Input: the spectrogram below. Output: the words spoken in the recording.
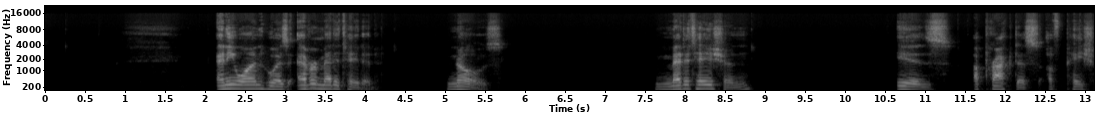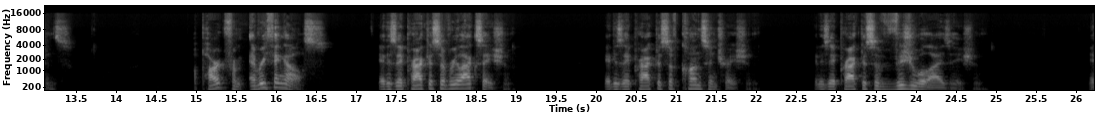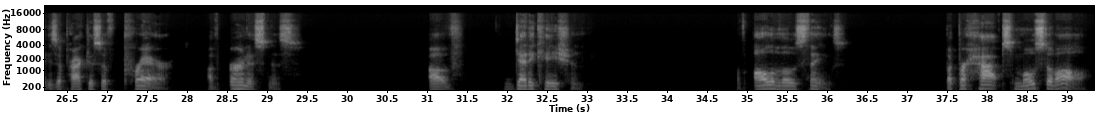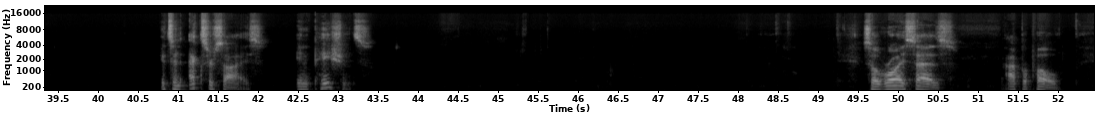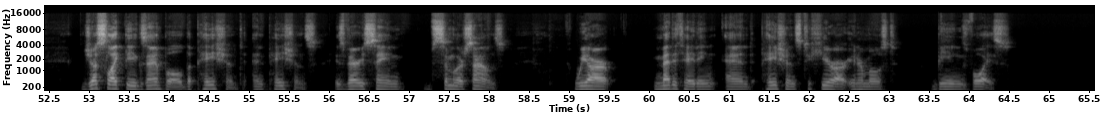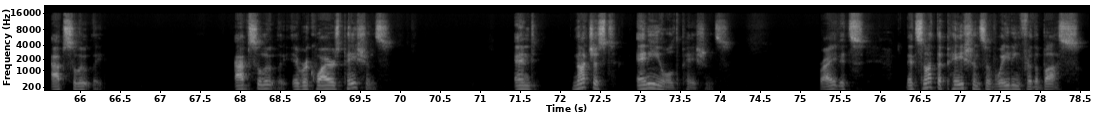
Anyone who has ever meditated knows meditation is a practice of patience. Apart from everything else, it is a practice of relaxation. It is a practice of concentration. It is a practice of visualization. It is a practice of prayer, of earnestness, of dedication, of all of those things. But perhaps most of all, it's an exercise in patience. So Roy says, apropos, just like the example, the patient and patience is very same, similar sounds. We are meditating and patience to hear our innermost being's voice. Absolutely. Absolutely. It requires patience. And not just any old patience, right? It's it's not the patience of waiting for the bus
